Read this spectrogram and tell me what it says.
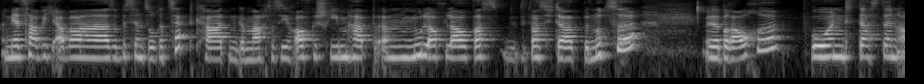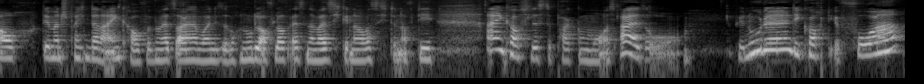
Und jetzt habe ich aber so ein bisschen so Rezeptkarten gemacht, dass ich auch aufgeschrieben habe, ähm, Nudelauflauf, was, was ich da benutze, äh, brauche und das dann auch dementsprechend dann einkaufe. Wenn wir jetzt sagen, wir wollen diese Woche Nudelauflauf essen, dann weiß ich genau, was ich dann auf die Einkaufsliste packen muss. Also, ich habe hier Nudeln, die kocht ihr vor.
